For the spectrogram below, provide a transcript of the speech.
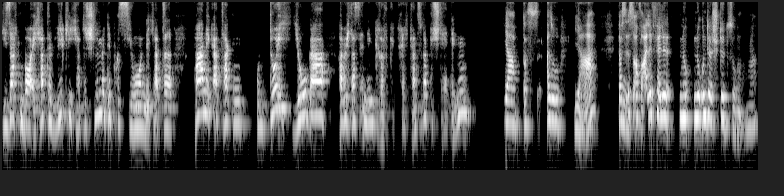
Die sagten, boah, ich hatte wirklich, ich hatte schlimme Depressionen, ich hatte Panikattacken und durch Yoga habe ich das in den Griff gekriegt. Kannst du das bestätigen? Ja, das, also ja, das mhm. ist auf alle Fälle eine, eine Unterstützung. Ne?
